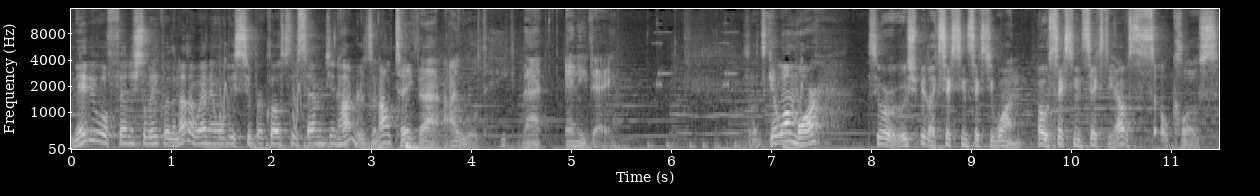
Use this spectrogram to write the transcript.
maybe we'll finish the week with another win and we'll be super close to the 1700s. And I'll take that. I will take that any day. So let's get one more. see where we should be like 1661. Oh, 1660. I was so close.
